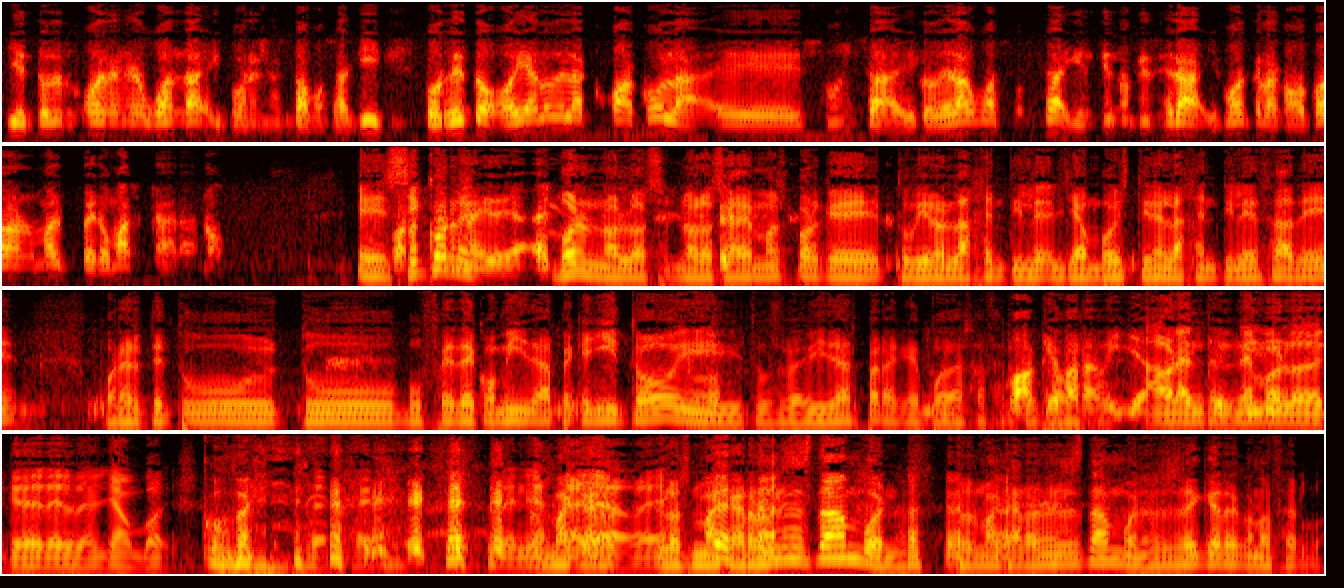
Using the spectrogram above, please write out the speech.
y entonces juegan en el Wanda y por eso estamos aquí. Por cierto, hoy a lo de la Coca-Cola eh, suiza y lo del agua suiza, y entiendo que será igual que la Coca-Cola normal, pero más cara, ¿no? Eh, sí, correcto. Bueno, no lo, no lo sabemos porque tuvieron la gentileza, el Young Boys tiene la gentileza de ponerte tu, tu buffet de comida pequeñito y tus bebidas para que puedas hacer qué trabajo. maravilla. Ahora entendemos lo de que eres del Young Boys. Tenías Los, macar- callado, ¿eh? los macarrones estaban buenos, los macarrones estaban buenos, eso hay que reconocerlo.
